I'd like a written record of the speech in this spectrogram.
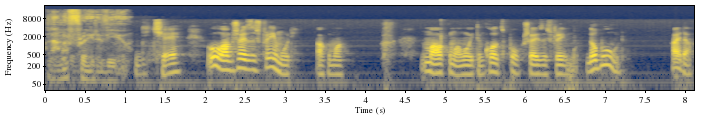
But I'm afraid of you. De ce? Oh, am 60 frame-uri acum. Numai acum mă uit în colț, poc, 60 frame-uri. No bun. Hai da.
